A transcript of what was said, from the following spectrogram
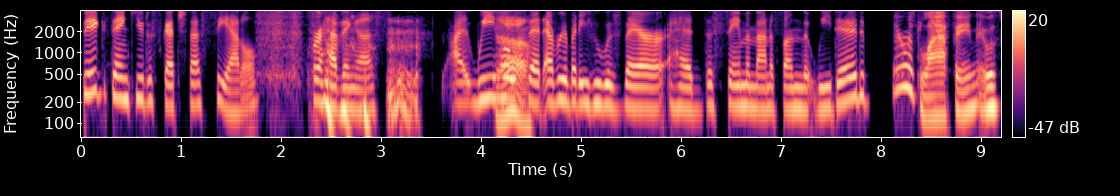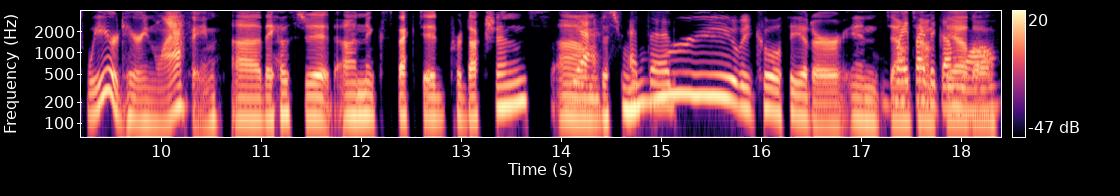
big thank you to sketchfest seattle for having us I, we Yeah. hope that everybody who was there had the same amount of fun that we did There was laughing. It was weird hearing laughing. Uh, they hosted it at Unexpected Productions. Um, Yes, this at the- really cool theater in downtown right by the Seattle. wall.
